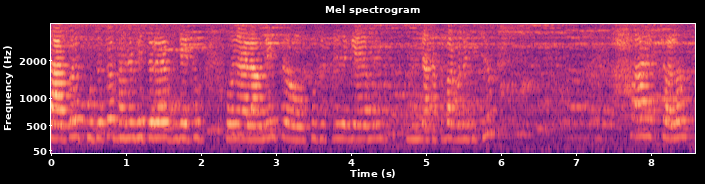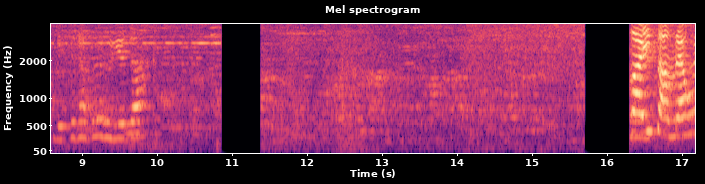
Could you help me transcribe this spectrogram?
তারপরে পুজো তো মানে ভেতরে যেহেতু ফোন অ্যালাউ নেই, তো পুজোতে গিয়ে আমি দেখাতে পারব না কিছু। আর চলো দেখতে থাকো ভিডিওটা। গাইস আমরা এখন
